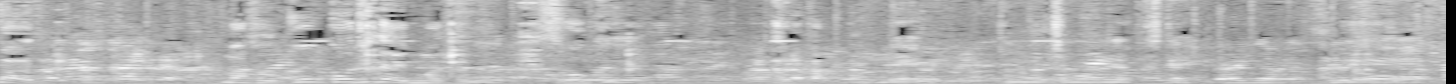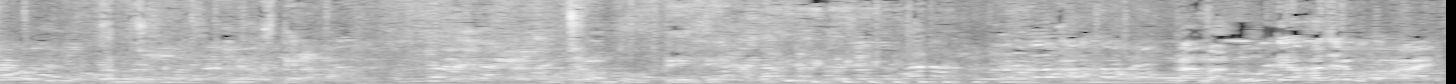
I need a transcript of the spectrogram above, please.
まあまあその高校時代まずすごく暗かったんで友達もいなくて。で彼女もいなくて。もちろん童貞で、うんあのまあまあ童貞は恥じることはないで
